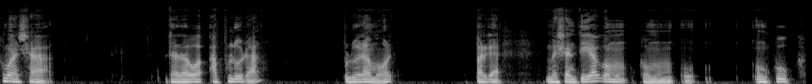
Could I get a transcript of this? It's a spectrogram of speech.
començar de debò a plorar, plorar molt, perquè me sentia com, com un, cuc.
